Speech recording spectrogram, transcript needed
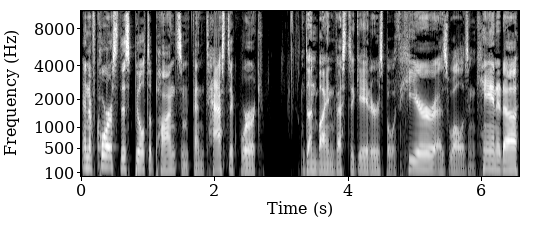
And of course, this built upon some fantastic work done by investigators both here as well as in Canada,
